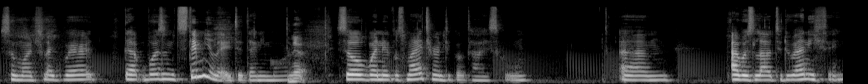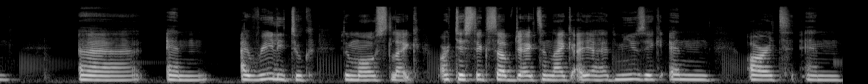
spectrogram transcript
so much, like where that wasn't stimulated anymore. yeah So when it was my turn to go to high school, um, I was allowed to do anything, uh, and I really took the most like artistic subjects, and like I had music and art and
